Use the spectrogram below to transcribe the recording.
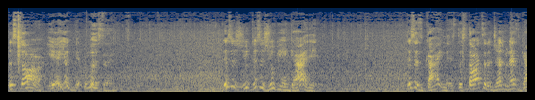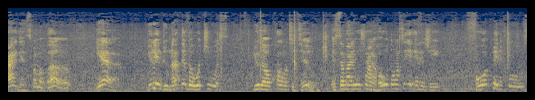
the Star. Yeah, you're listen. This is you. This is you being guided. This is guidance. The Star to the Judgment. That's guidance from above. Yeah, you didn't do nothing but what you was, you know, called to do. And somebody who's trying to hold on to your energy. Four Pentacles,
